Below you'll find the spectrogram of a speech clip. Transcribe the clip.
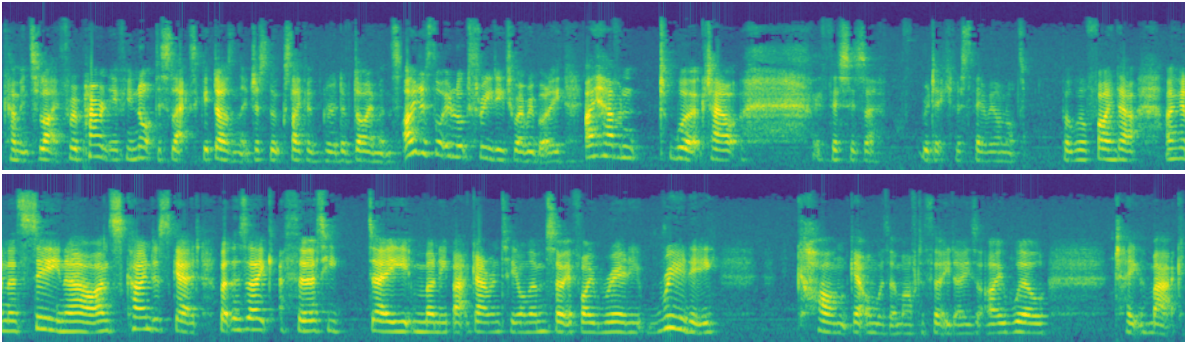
come into life. For apparently if you're not dyslexic it doesn't, it just looks like a grid of diamonds. I just thought it looked 3D to everybody. I haven't worked out if this is a ridiculous theory or not but we'll find out. I'm gonna see now, I'm kind of scared, but there's like a 30 day money back guarantee on them, so if I really, really can't get on with them after 30 days, I will take them back.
